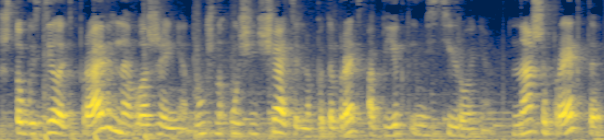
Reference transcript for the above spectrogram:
чтобы сделать правильное вложение, нужно очень тщательно подобрать объект инвестирования. Наши проекты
